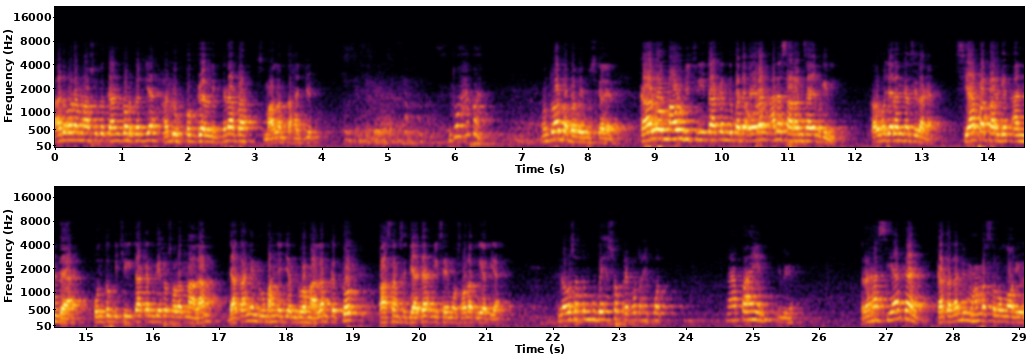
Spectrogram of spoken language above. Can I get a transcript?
Ada orang masuk ke kantor kerja, aduh pegel nih. Kenapa? Semalam tahajud. Untuk apa? Untuk apa Bapak Ibu sekalian? Kalau mau diceritakan kepada orang, ada saran saya begini. Kalau mau jalankan silakan. Siapa target Anda untuk diceritakan besok sholat malam, datangin rumahnya jam 2 malam, ketuk, pasang sejadah, nih saya mau sholat, lihat ya. Nggak usah tunggu besok, repot-repot. Ngapain? Gitu kan. Rahasiakan. Kata Nabi Muhammad SAW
